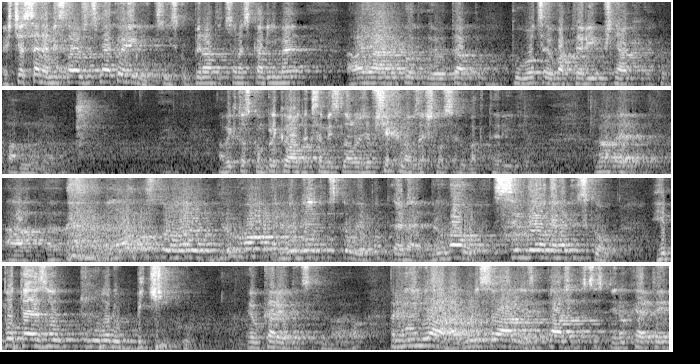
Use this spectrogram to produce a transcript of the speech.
Ještě se nemyslelo, že jsme jako jejich skupina, to, co dneska víme, ale nějak jako e, ta původ bakterií už nějak jako padnul. Jo. Abych to zkomplikoval, tak se myslelo, že všechno vzešlo z bakterií. No je. A oni postulovali druhou endobiotickou hypotézu, ne, druhou symbiogenetickou hypotézu původu byčíku eukaryotického. Jo? První byla Margulisová, kdy řekla, že prostě spinochety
